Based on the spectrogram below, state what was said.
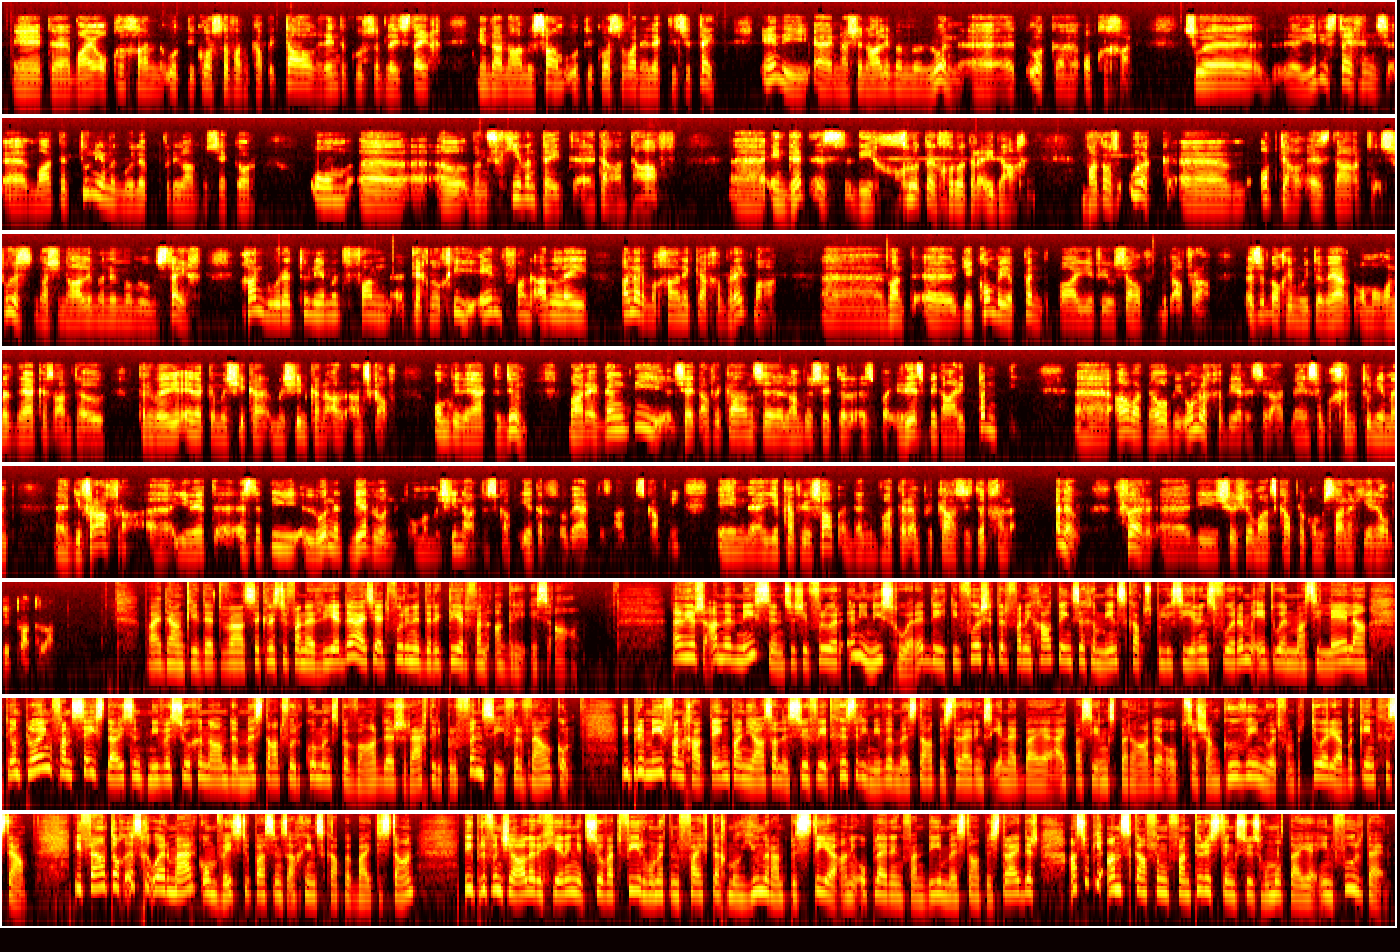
het uh, baie opgegaan, ook die koste van kapitaal, rentekoerse bly styg en dan daarmee saam ook die koste van elektrisiteit. En die uh nasionale minimumloon uh het ook uh, opgegaan. So uh, hierdie stygings uh, maak dit toenemend moeilik vir die landbousektor om 'n uh, uh, winsgewendheid uh, te handhaaf. Uh en dit is die groter groter uitdaging. Wat ons ook ehm uh, optel is dat soos nasionale minimumloon styg, gaan boere toenemend van tegnologie en van allerlei ander meganika gebruik maak. Uh want uh jy kom by 'n punt waar jy vir jouself moet afvra is dit nog nie moeite werd om 100 werkers aan te hou terwyl jy eintlik 'n masjien kan masjien kan aanskaf om die werk te doen. Maar ek dink nie Suid-Afrikaanse landbousektor is by, reeds by daardie punt nie. Uh al wat nou op die oomblik gebeur is dat mense begin toenemend uh die vraag vra. Uh jy weet uh, is dit nie loon dit meer loon dit om 'n masjien aan te skaf eerder as om werk te aan te skaf nie. En uh, jy kan vir jouself indink watter implikasies dit gaan inhou vir uh, die sosio-maatskaplike omstandighede op die platteland. Baie dankie. Dit was Christo van der Rede, hy is die uitvoerende direkteur van Agri SA. Nou weer 'n ander nuus en soos jy vroeër in die nuus gehoor het, die die voorsitter van die Gautengse Gemeenskapspolisieeringsforum, Edwin Masilela, die ontplooiing van 6000 nuwe sogenaamde misdaadvoorkomingsbewaarders reg deur die provinsie verwelkom. Die premier van Gauteng, Panjasa Lesufi, het gister die nuwe misdaadbestrydingseenheid by 'n uitpasseringsparade op Soshanguve noord van Pretoria bekend gestel. Die veldtog is geoormerk om wetstoepassingsagentskappe by te staan. Die provinsiale regering het sowat 450 miljoen rand bestee aan die opleiding van die misdaadbestryders asook die aanskaffing van toerusting soos hommeltuie en voertuie.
